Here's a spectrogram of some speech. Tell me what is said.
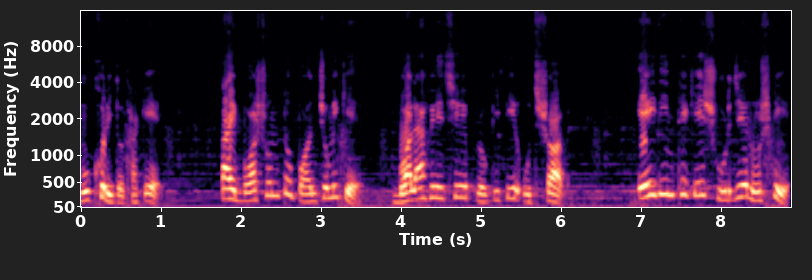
মুখরিত থাকে। তাই বসন্ত পঞ্চমীকে বলা হয়েছে প্রকৃতির উৎসব। এই দিন থেকে সূর্যের রশ্মি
